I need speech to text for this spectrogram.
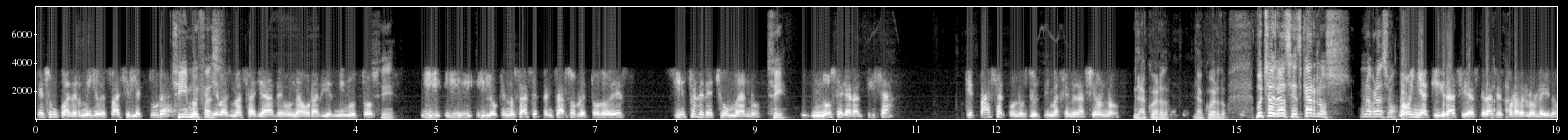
que es un cuadernillo de fácil lectura, sí, muy no llevas más allá de una hora, diez minutos, sí. y, y, y lo que nos hace pensar sobre todo es, si este derecho humano sí. no se garantiza, ¿qué pasa con los de última generación, no? De acuerdo, de acuerdo. Muchas gracias, Carlos. Un abrazo. No, Iñaki, gracias. Gracias por haberlo leído.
